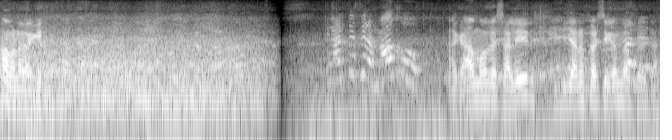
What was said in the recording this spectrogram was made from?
Vámonos de aquí. ¡El arte majo! Acabamos de salir y ya nos persiguen dos fletas.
